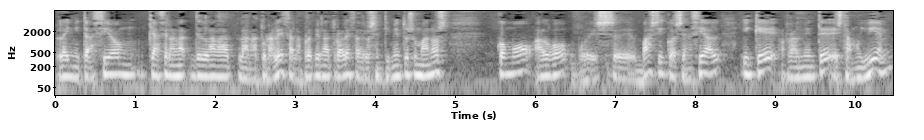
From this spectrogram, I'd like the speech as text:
la imitación que hace de la, naturaleza, la propia naturaleza de los sentimientos humanos, como algo pues eh, básico, esencial y que realmente está muy bien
